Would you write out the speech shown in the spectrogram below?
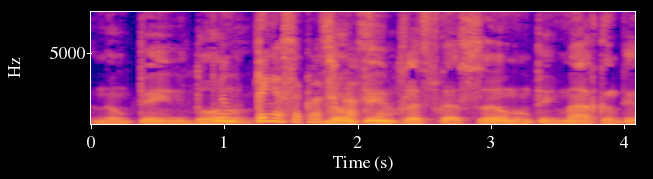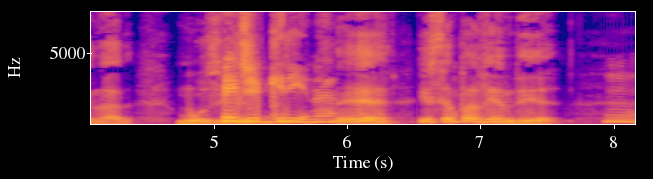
não tem dono. Não tem essa classificação. Não tem classificação, não tem marca, não tem nada. Música. Pedigree, né? É, isso é para vender. Hum.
